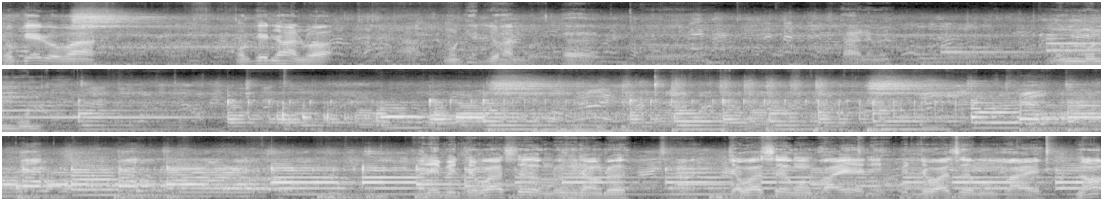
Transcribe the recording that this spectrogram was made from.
โอเคบ่มาโอเคอยู่หันบ่โอเคอยู่หันบ่เออทานได้ไหมหมุนหมุนหมุนอันนี้เป็นจังหวะเสื่องเด้วยพี่น้องเด้อจังหวะเสื่องมังไพ่อันนี้เป็นจังหวะเสื่องมังไพ่เนาะ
